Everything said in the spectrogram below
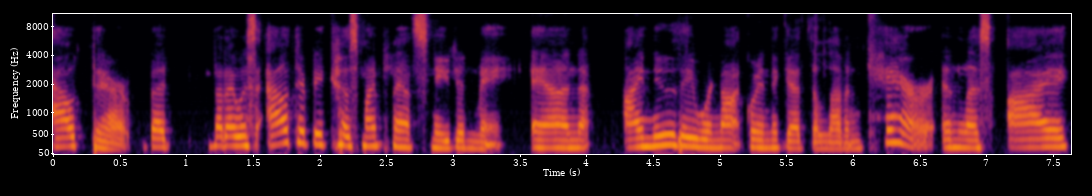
out there. But but I was out there because my plants needed me. And I knew they were not going to get the love and care unless I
